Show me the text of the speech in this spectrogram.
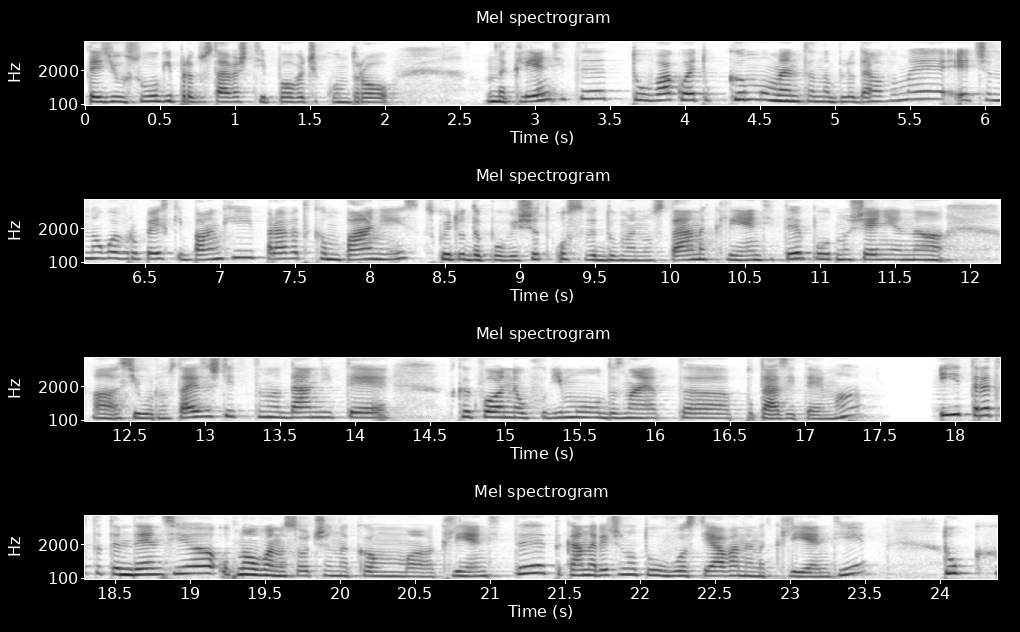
тези услуги, предоставящи повече контрол на клиентите. Това, което към момента наблюдаваме е, че много европейски банки правят кампании, с които да повишат осведомеността на клиентите по отношение на а, сигурността и защитата на данните, какво е необходимо да знаят а, по тази тема. И третата тенденция отново е насочена към клиентите, така нареченото овластяване на клиенти. Тук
